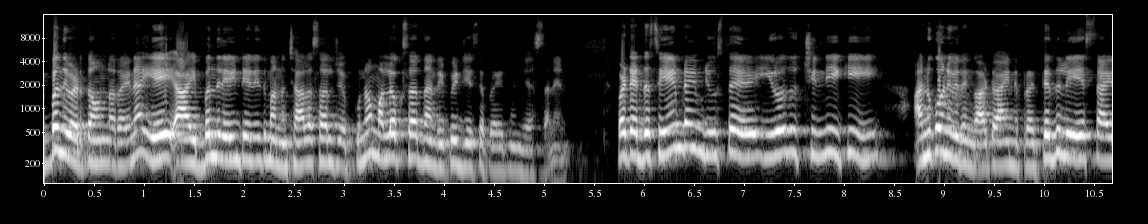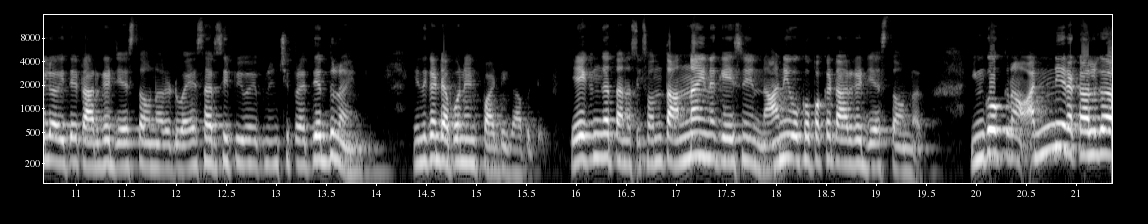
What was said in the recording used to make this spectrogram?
ఇబ్బంది పెడతా ఉన్నారు అయినా ఏ ఆ ఇబ్బందులు ఏంటి అనేది మనం చాలాసార్లు చెప్పుకున్నాం. మళ్ళీ ఒకసారి దాన్ని రిపీట్ చేసే ప్రయత్నం చేస్తాను నేను. But at the same time చూస్తే ఈరోజు చిన్నీకి అనుకోని విధంగా అటు ఆయన ప్రత్యర్థులు ఏ స్థాయిలో అయితే టార్గెట్ చేస్తూ ఉన్నారు అటు వైఎస్ఆర్సీపీ వైపు నుంచి ప్రత్యర్థులు ఆయనకి. ఎందుకంటే అపోనెంట్ పార్టీ కాబట్టి. ఏకంగా తన సొంత అన్న అయిన కేసుని నాని ఒక పక్క టార్గెట్ చేస్తూ ఉన్నారు. ఇంకొక అన్ని రకాలుగా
